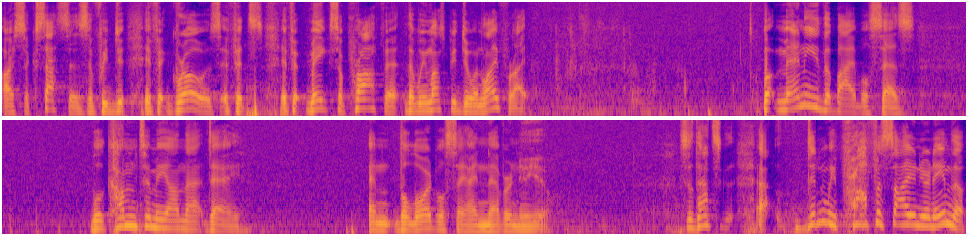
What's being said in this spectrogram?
our successes. If, we do, if it grows, if, it's, if it makes a profit, then we must be doing life right. But many, the Bible says, will come to me on that day and the Lord will say, I never knew you. So that's, uh, didn't we prophesy in your name though?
